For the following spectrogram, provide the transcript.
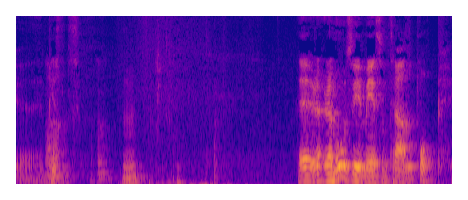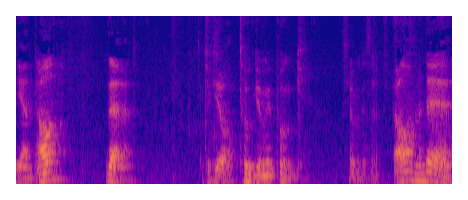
eh, Pistols. Mm. Eh, Ra- Ramones är ju mer som trallpop egentligen. Ja. Det är det. Tycker jag. Tuggummi-punk. Så jag brukar säga. Ja, men det,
